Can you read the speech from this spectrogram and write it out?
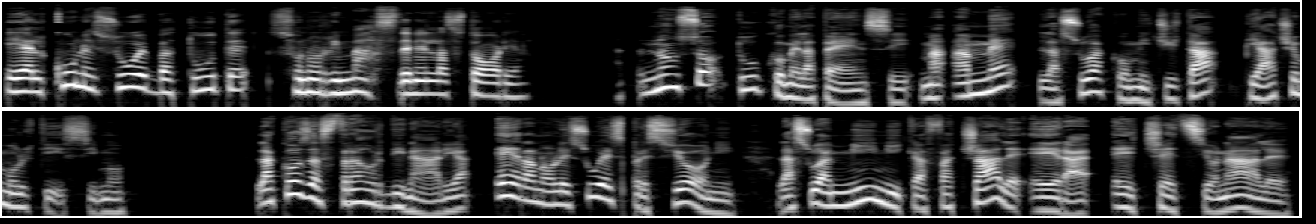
e alcune sue battute sono rimaste nella storia. Non so tu come la pensi, ma a me la sua comicità piace moltissimo. La cosa straordinaria erano le sue espressioni, la sua mimica facciale era eccezionale.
